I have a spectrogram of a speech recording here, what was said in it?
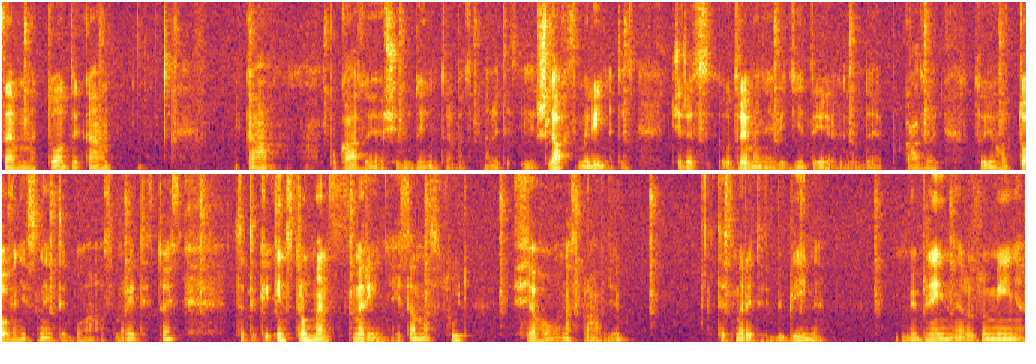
це методика, яка показує, що людині треба смиритись. І шлях смиріння. Тобто через утримання від їди люди показують свою готовність знайти Бога, смиритись. Тобто це такий інструмент смиріння. І сама суть всього насправді це смиритись біблійне, біблійне розуміння,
